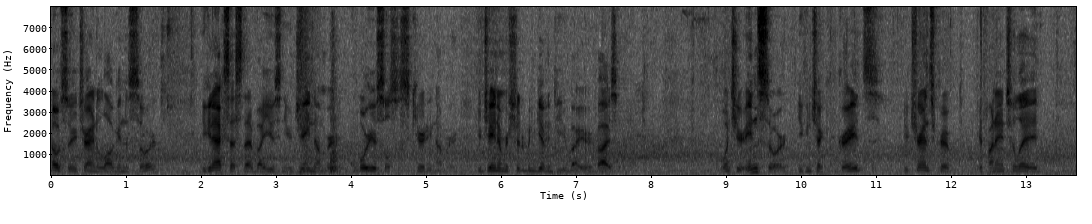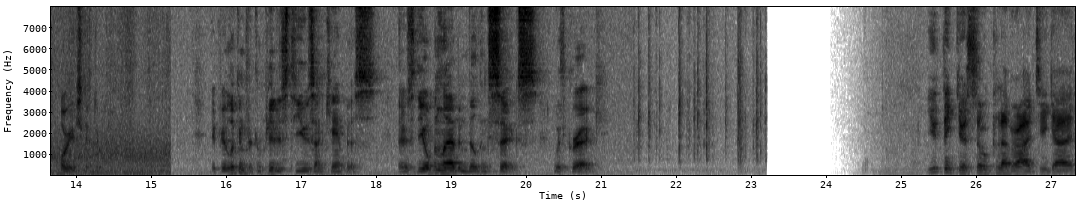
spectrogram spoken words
Oh, so you're trying to log into SOAR? You can access that by using your J number or your social security number. Your J number should have been given to you by your advisor. Once you're in SOAR, you can check your grades, your transcript, your financial aid, or your schedule. If you're looking for computers to use on campus, there's the Open Lab in Building 6 with Greg. You think you're so clever, IT guy,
